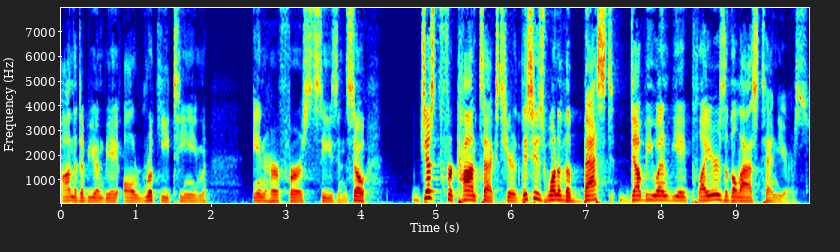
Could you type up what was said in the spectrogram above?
on the WNBA all rookie team in her first season. So, just for context here, this is one of the best WNBA players of the last 10 years.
